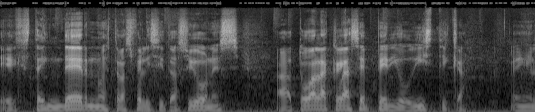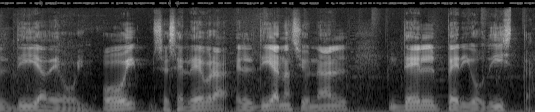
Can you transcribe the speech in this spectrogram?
extender nuestras felicitaciones a toda la clase periodística en el día de hoy. Hoy se celebra el Día Nacional del Periodista.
